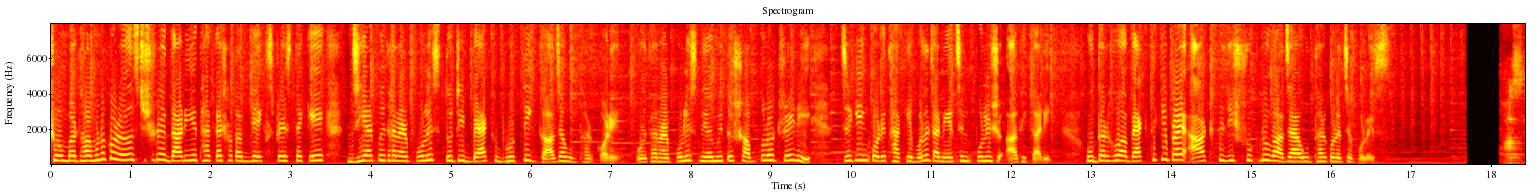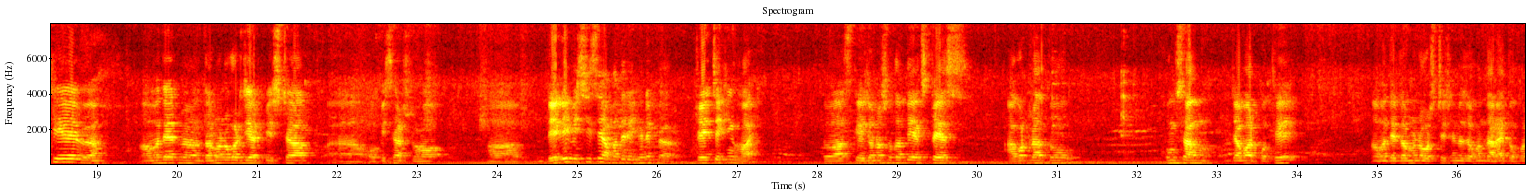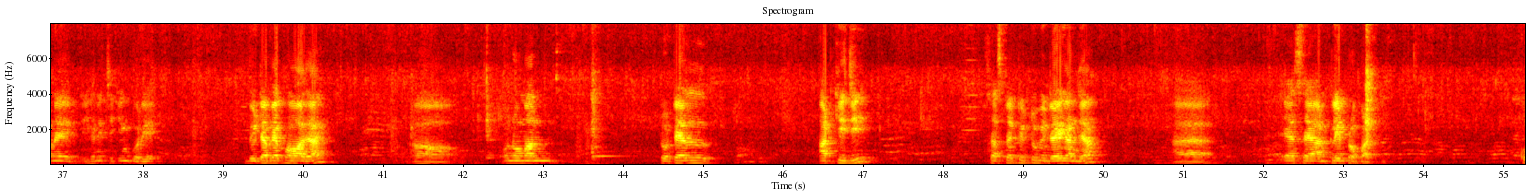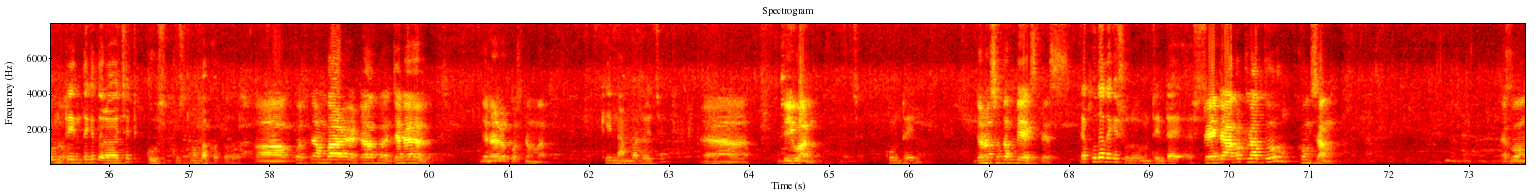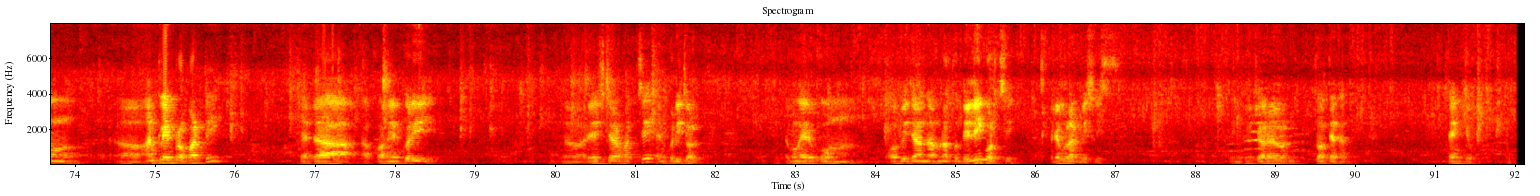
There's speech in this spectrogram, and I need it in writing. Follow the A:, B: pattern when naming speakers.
A: সোমবার ধর্মনগর রেল স্টেশনে দাঁড়িয়ে থাকা শতাব্দী এক্সপ্রেস থেকে জিআরপি থানার পুলিশ দুটি ব্যাগ ভর্তি গাঁজা উদ্ধার করে। ওই থানার পুলিশ নিয়মিত সবগুলো ট্রেনই চেকিং করে থাকে বলে জানিয়েছেন পুলিশ আধিকারিক। উদ্ধার হওয়া ব্যাগ থেকে প্রায় আট কেজি শুকনো গাঁজা উদ্ধার করেছে পুলিশ।
B: আজকে আমাদের ধর্মনগর জিআরপি স্টাফ অফিসার সহ ডেইলি বেসিসে আমাদের এখানে ট্রেন চেকিং হয়। তো আজকে জনশতাব্দী এক্সপ্রেস আগরতলা তো খুংসাং যাওয়ার পথে আমাদের ধর্মনগর স্টেশনে যখন দাঁড়ায় তখন এখানে চেকিং করে দুইটা ব্যাগ পাওয়া যায় অনুমান টোটাল আট kg suspected to be dry ganja uh, এ unclaimed property.
C: কোন ট্রেন থেকে ধরা হয়েছে? কোচ কোচ নাম্বার কত?
B: coast number এটা জেনারেল জেনারেল কোস্ট নাম্বার।
C: কি নাম্বার রয়েছে?
B: D one.
C: কোন ট্রেন?
B: জনশতাব্দী এক্সপ্রেস।
C: এটা কোথা থেকে শুরু ট্রেনটা
B: ট্রেনটা আগরতলা টু খোংসাং। এবং আনক্লেম প্রপার্টি সেটা এখন এনকোয়ারি রেজিস্টার হচ্ছে এনকোয়ারি চলবে। এবং এরকম অভিযান আমরা তো ডেলি করছি রেগুলার বেসিস ইন ফিউচারে চলতে থাকবে। Thank you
